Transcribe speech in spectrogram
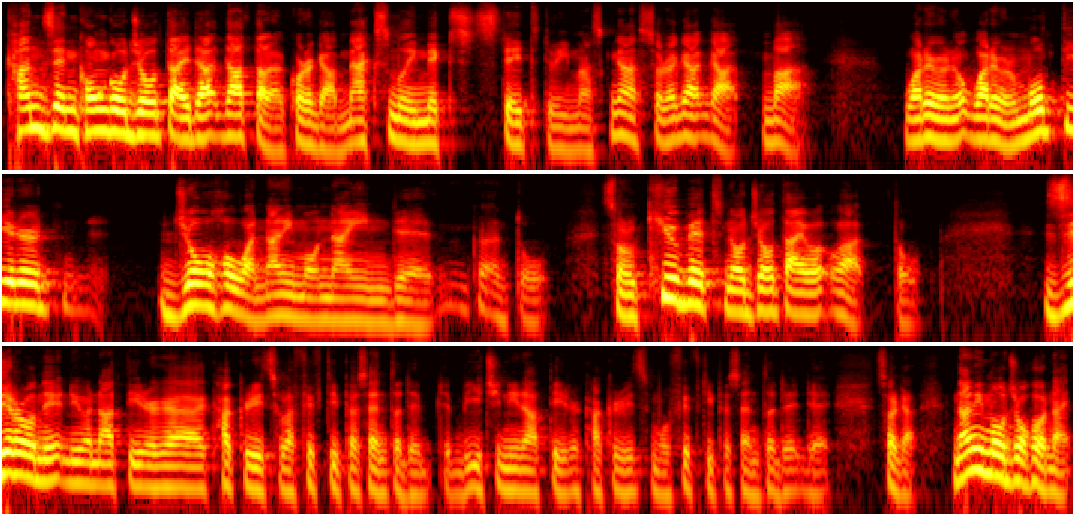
完全混合状態だだったら、これが maximally mixed state と言いますが、それが、がまあ、我々の我々の持っている情報は何もないんで、とそのキュービットの状態は、と0にはなっている確率は50%で、1になっている確率も50%で、でそれが何も情報ない。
